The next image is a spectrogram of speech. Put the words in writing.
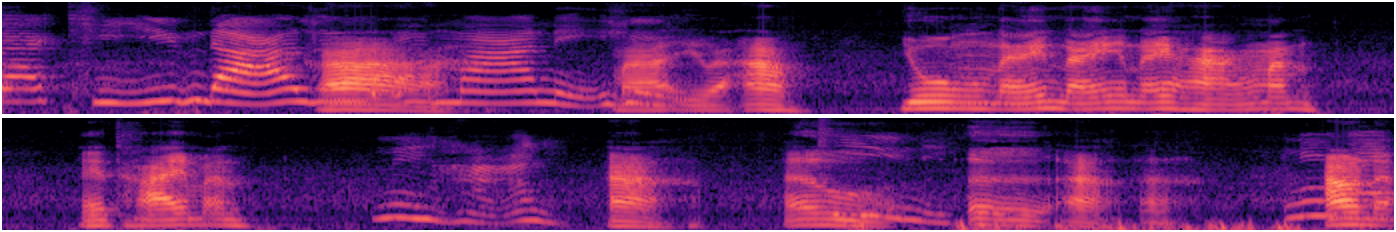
วาขี่ดาหรือค่ะ เอมานี่มาเอวาอ้าวโยงไหนไหนไหนหางมัน ในท้ายมัน นี่หาย อะเออ ที่นี่ เอออะอะเอานะ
